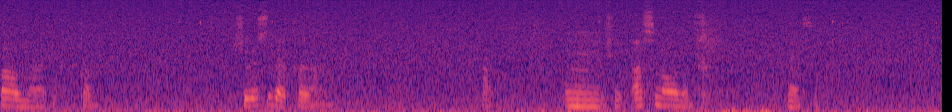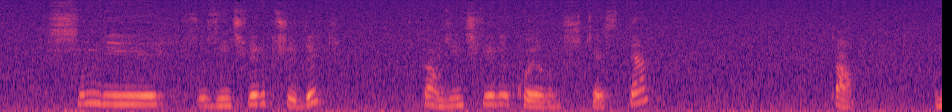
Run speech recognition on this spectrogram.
Kalma tamam. Şurası da karanlık. Tamam. Hmm, şimdi aslında olmadı. Neyse. Şimdi şu zinçleri pişirdik. Tamam zinçleri koyalım şu chest'e. Tamam. Hmm,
